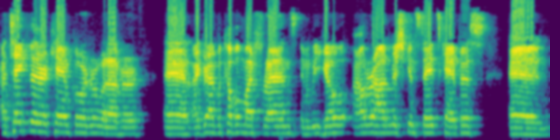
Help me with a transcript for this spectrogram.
I take their camcorder, or whatever, and I grab a couple of my friends, and we go out around Michigan State's campus, and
